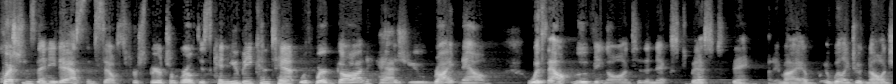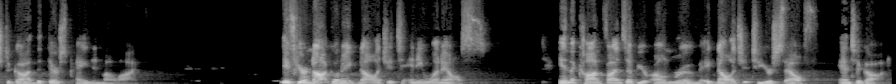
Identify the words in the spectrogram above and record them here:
Questions they need to ask themselves for spiritual growth is Can you be content with where God has you right now without moving on to the next best thing? Am I uh, willing to acknowledge to God that there's pain in my life? If you're not going to acknowledge it to anyone else in the confines of your own room, acknowledge it to yourself and to God.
